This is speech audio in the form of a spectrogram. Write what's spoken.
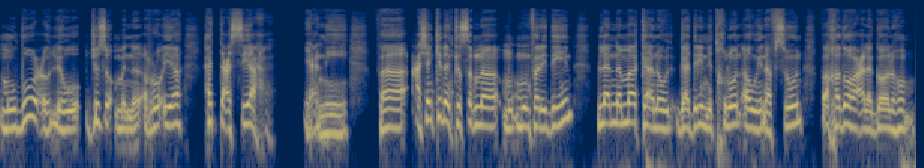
موضوعه اللي هو جزء من الرؤية حتى على السياحة. يعني فعشان كذا انكسرنا منفردين لأن ما كانوا قادرين يدخلون أو ينافسون فأخذوها على قولهم.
